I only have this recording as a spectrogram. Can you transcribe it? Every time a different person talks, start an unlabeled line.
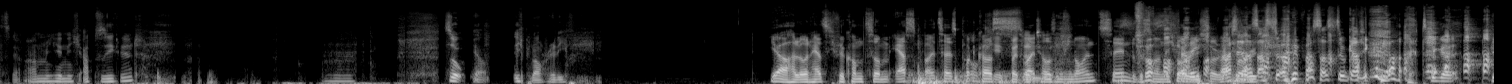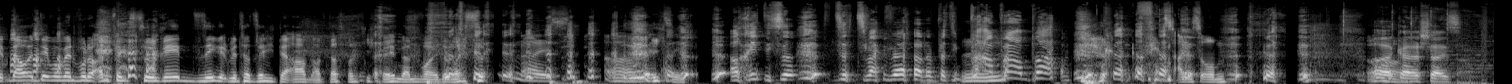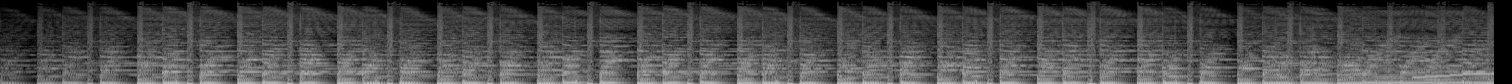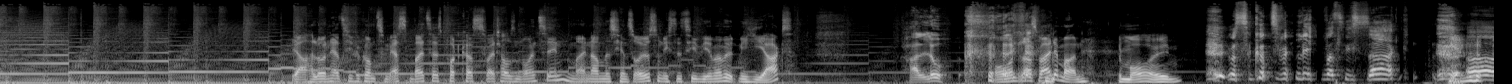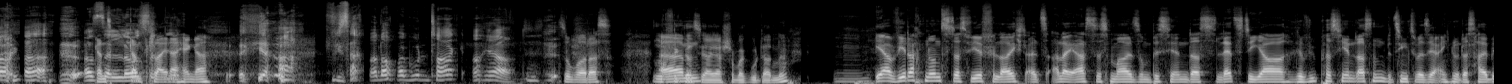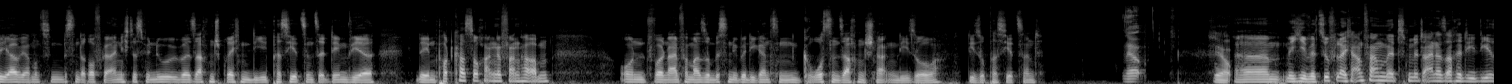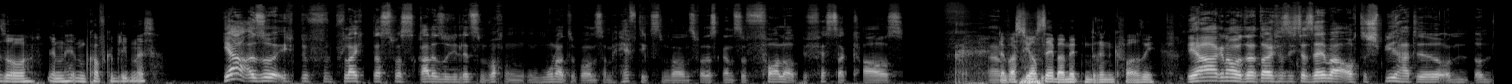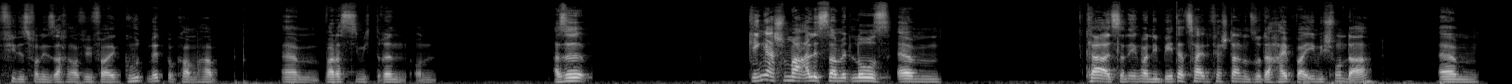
dass der Arme hier nicht absiegelt. So, ja, ich bin auch ready.
Ja, hallo und herzlich willkommen zum ersten Beizeis Podcast
Okay, bei den-
2019. Du bist noch nicht
Sorry,
fertig.
sorry,
was,
sorry.
was hast du, was hast du gerade gemacht?
Digga, genau in dem Moment, wo du anfängst zu reden, segelt mir tatsächlich der Arm ab. Das, was ich verhindern wollte, weißt du?
Nice. Oh, witzig.
Auch richtig so, so zwei Wörter und dann plötzlich bam,
Mhm.
bam, bam.
Fetzt alles um.
Oh, geiler Scheiß.
Ja, hallo und herzlich willkommen zum ersten Beizeis Podcast 2019. Mein Name ist Jens Eus und ich sitze hier wie immer mit Michi Jax
Hallo.
und Lars Weidemann.
Moin.
Ich musste kurz überlegen, was ich sag. Oh, was ist
Ganz,
denn los?
ganz kleiner? Hänger.
Ja, wie sagt man nochmal guten Tag? Ach ja.
So war das.
So fängt
Ähm,
das Jahr ja schon mal gut an, ne?
Ja, wir dachten uns, dass wir vielleicht als allererstes mal so ein bisschen das letzte Jahr Revue passieren lassen, beziehungsweise ja eigentlich nur das halbe Jahr. Wir haben uns ein bisschen darauf geeinigt, dass wir nur über Sachen sprechen, die passiert sind, seitdem wir den Podcast auch angefangen haben. Und wollen einfach mal so ein bisschen über die ganzen großen Sachen schnacken, die so, die so passiert sind.
Ja.
Ja.
Ähm, Michi, willst du vielleicht anfangen mit, mit einer Sache, die dir so im, im Kopf geblieben ist?
Ja, also ich vielleicht das, was gerade so die letzten Wochen und Monate bei uns am heftigsten war, und zwar das ganze Fallout Bethesda Chaos. Ähm,
Da warst du ja auch selber mittendrin quasi.
Ja, genau, da- dadurch, dass ich da selber auch das Spiel hatte und, und vieles von den Sachen auf jeden Fall gut mitbekommen habe, ähm, war das ziemlich drin. Und also ging ja schon mal alles damit los. Ähm, klar, als dann irgendwann die Beta-Zeiten verstanden und so, der Hype war irgendwie schon da. Ähm,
